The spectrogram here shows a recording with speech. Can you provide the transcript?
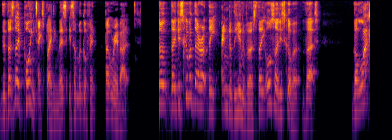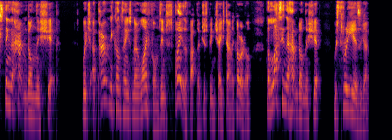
There's no point explaining this. It's a MacGuffin. Don't worry about it. So they discovered they're at the end of the universe. They also discover that the last thing that happened on this ship which apparently contains no life forms, in spite of the fact they've just been chased down a corridor. The last thing that happened on this ship was three years ago,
